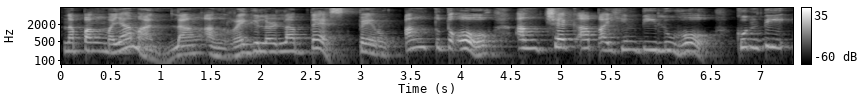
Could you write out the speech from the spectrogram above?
na pangmayaman lang ang regular lab test. Pero ang totoo, ang check-up ay hindi luho, kundi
